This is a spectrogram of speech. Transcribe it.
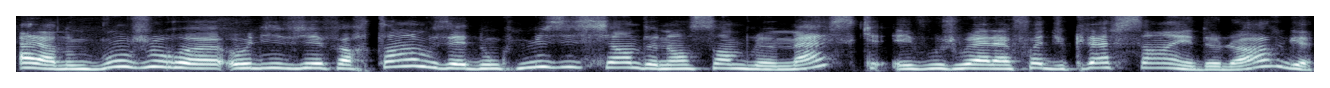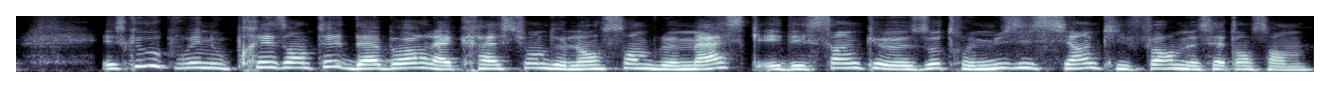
Alors, donc bonjour euh, Olivier Fortin, vous êtes donc musicien de l'ensemble Masque et vous jouez à la fois du clavecin et de l'orgue. Est-ce que vous pouvez nous présenter d'abord la création de l'ensemble Masque et des cinq euh, autres musiciens qui forment cet ensemble?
